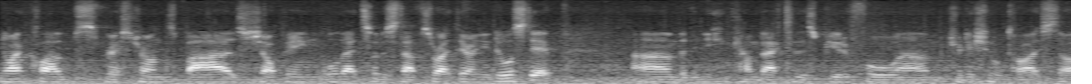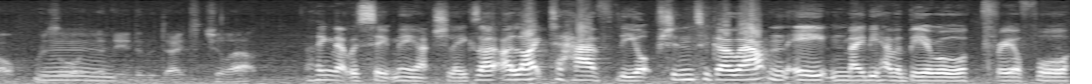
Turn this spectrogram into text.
nightclubs, restaurants, bars, shopping, all that sort of stuff's right there on your doorstep. Um, but then you can come back to this beautiful um, traditional Thai style resort Mm. at the end of the day to chill out. I think that would suit me actually because I, I like to have the option to go out and eat and maybe have a beer or three or four.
